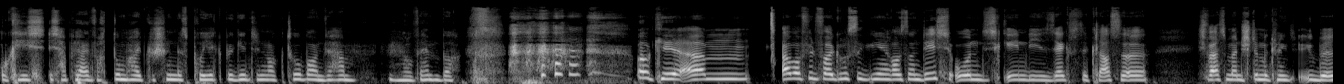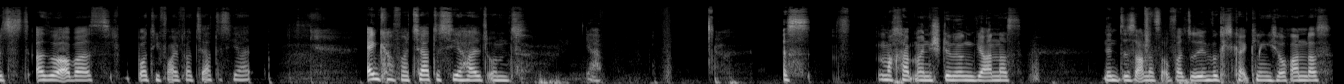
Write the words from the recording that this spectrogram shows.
okay, ich, ich habe hier einfach Dummheit geschrieben. Das Projekt beginnt in Oktober und wir haben November. okay, ähm, aber auf jeden Fall Grüße gehen raus an dich und ich gehe in die sechste Klasse. Ich weiß, meine Stimme klingt übelst, also aber Spotify verzerrt es hier halt. Enker verzerrt es hier halt und ja. Es macht halt meine Stimme irgendwie anders. Nimmt es anders auf. Also in Wirklichkeit klinge ich auch anders.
